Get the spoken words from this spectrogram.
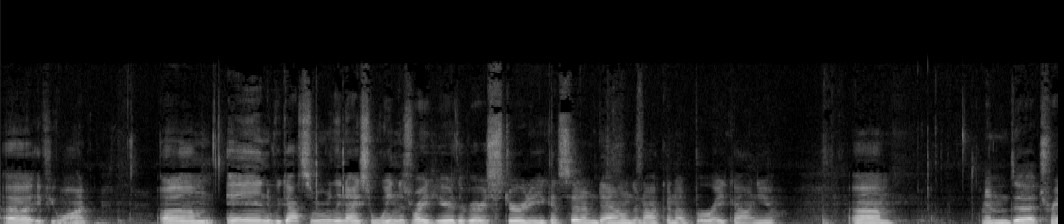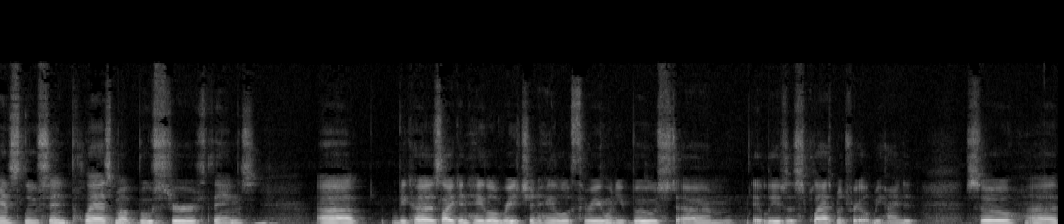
uh, if you want. Um, and we got some really nice wings right here. They're very sturdy. You can set them down. They're not going to break on you. Um, and the translucent plasma booster things. Uh, because like in Halo Reach and Halo 3, when you boost, um, it leaves this plasma trail behind it. So uh,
